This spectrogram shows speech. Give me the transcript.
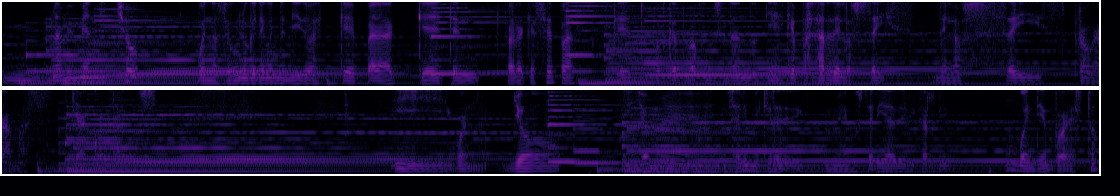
Mm, a mí me han dicho, bueno, según lo que tengo entendido, es que para que te para que sepas que tu podcast va funcionando, tienes que pasar de los seis, de los seis programas ya colgados. Y bueno, yo, yo me, en serio me quiero, me gustaría dedicarle un buen tiempo a esto.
